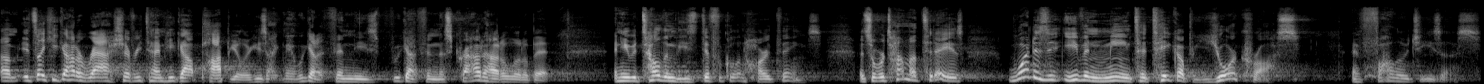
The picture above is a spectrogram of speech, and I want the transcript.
um, it's like he got a rash every time he got popular. He's like, man, we got to thin these, we got to thin this crowd out a little bit. And he would tell them these difficult and hard things. And so, what we're talking about today is what does it even mean to take up your cross and follow Jesus?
